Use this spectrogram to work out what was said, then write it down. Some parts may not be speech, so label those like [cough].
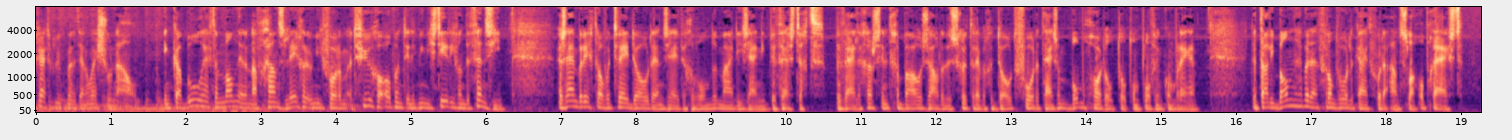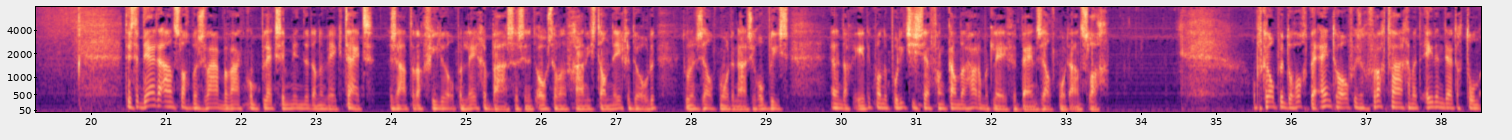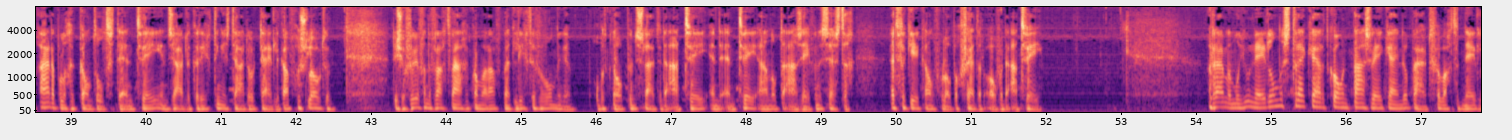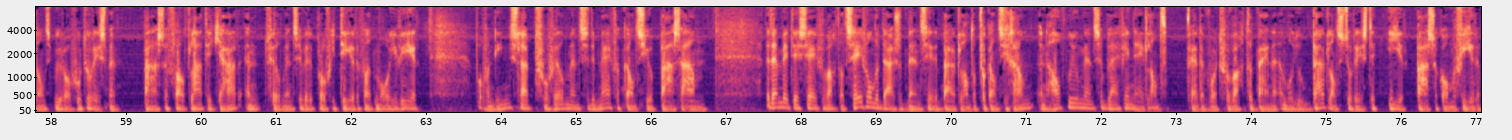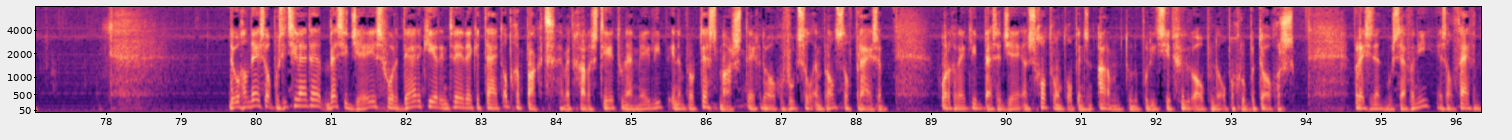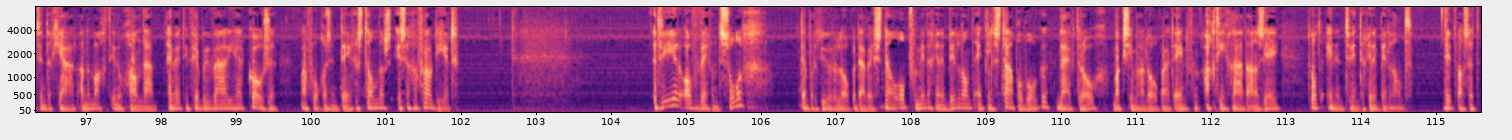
Gert Kluk met het NOS-journaal. In Kabul heeft een man in een Afghaans legeruniform het vuur geopend in het ministerie van Defensie. Er zijn berichten over twee doden en zeven gewonden, maar die zijn niet bevestigd. Beveiligers in het gebouw zouden de schutter hebben gedood voordat hij zijn bomgordel tot ontploffing kon brengen. De Taliban hebben de verantwoordelijkheid voor de aanslag opgeëist. Het is de derde aanslag op een zwaar bewaakt complex in minder dan een week tijd. Zaterdag vielen op een legerbasis in het oosten van Afghanistan negen doden toen een zelfmoordenaar zich opblies. En een dag eerder kwam de politiechef van Kandahar om het leven bij een zelfmoordaanslag. Op het knooppunt De Hocht bij Eindhoven is een vrachtwagen met 31 ton aardappelen gekanteld. De N2 in zuidelijke richting is daardoor tijdelijk afgesloten. De chauffeur van de vrachtwagen kwam eraf met lichte verwondingen. Op het knooppunt sluiten de A2 en de N2 aan op de A67. Het verkeer kan voorlopig verder over de A2. Ruim een miljoen Nederlanders trekken er het komend paasweekende op uit, verwacht het Nederlands Bureau voor Toerisme. Pasen valt laat dit jaar en veel mensen willen profiteren van het mooie weer. Bovendien sluit voor veel mensen de meivakantie op Pasen aan. Het MBTC verwacht dat 700.000 mensen in het buitenland op vakantie gaan. Een half miljoen mensen blijven in Nederland. Verder wordt verwacht dat bijna een miljoen buitenlandse toeristen hier Pasen komen vieren. De Oegandese oppositieleider Bessie J is voor de derde keer in twee weken tijd opgepakt. Hij werd gearresteerd toen hij meeliep in een protestmars tegen de hoge voedsel- en brandstofprijzen. Vorige week liep Bessie J een schotwond op in zijn arm toen de politie het vuur opende op een groep betogers. President Museveni is al 25 jaar aan de macht in Oeganda. Hij werd in februari herkozen, maar volgens zijn tegenstanders is er gefraudeerd. Het weer overwegend zonnig. Temperaturen lopen daarbij snel op. Vanmiddag in het binnenland enkele stapelwolken. Blijft droog. Maximaal lopen uiteen van 18 graden aan zee tot 21 in het binnenland. Dit was het.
